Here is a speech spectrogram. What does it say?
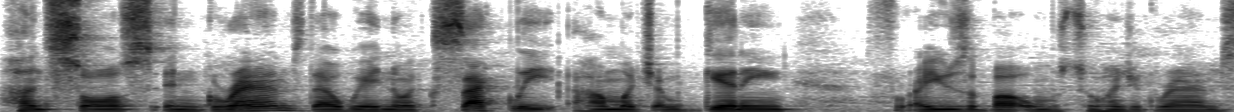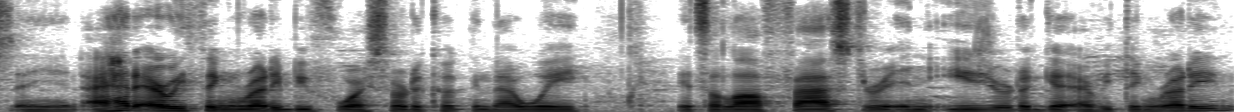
hunt sauce in grams. That way I know exactly how much I'm getting. For I used about almost 200 grams, and I had everything ready before I started cooking. That way it's a lot faster and easier to get everything ready.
